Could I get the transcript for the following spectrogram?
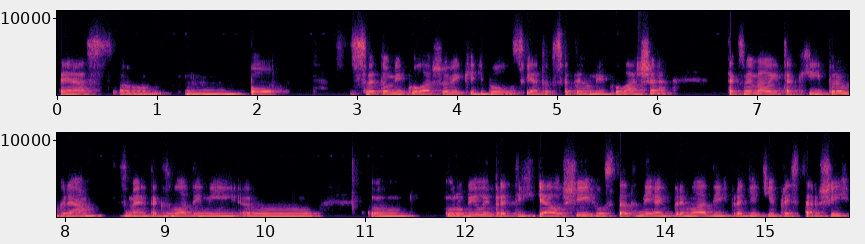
teraz um, po Svetom Mikulášovi, keď bol Sviatok Svetého Mikuláša, tak sme mali taký program, sme tak s mladými uh, uh, urobili pre tých ďalších, ostatných, aj pre mladých, pre deti, pre starších,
